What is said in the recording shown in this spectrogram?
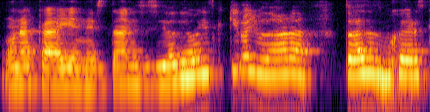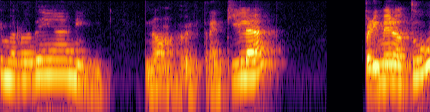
una cae en esta necesidad de, oye, es que quiero ayudar a todas las mujeres que me rodean y no, a ver, tranquila, primero tú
